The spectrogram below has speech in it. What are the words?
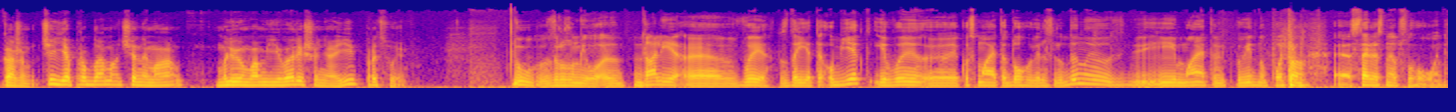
кажемо, чи є проблема, чи нема. Малюємо вам її вирішення і працюємо. Ну, зрозуміло. Далі е, ви здаєте об'єкт, і ви е, якось маєте договір з людиною і маєте відповідно потім е, сервісне обслуговування.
